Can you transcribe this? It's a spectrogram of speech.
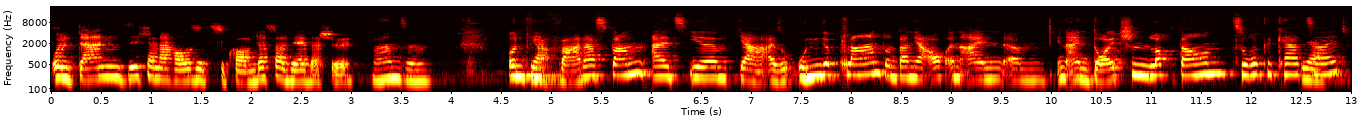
und dann sicher nach Hause zu kommen. Das war sehr, sehr schön. Wahnsinn. Und wie ja. war das dann, als ihr ja also ungeplant und dann ja auch in einen ähm, in einen deutschen Lockdown zurückgekehrt ja. seid?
